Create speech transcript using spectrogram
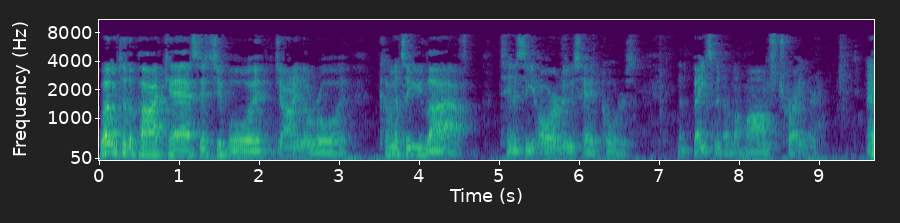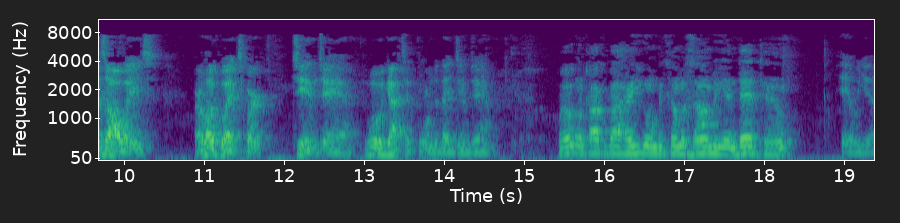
Welcome to the podcast. It's your boy, Johnny Leroy, coming to you live, Tennessee Horror News headquarters, in the basement of my mom's trailer. And As always, our local expert, Jim Jam. What we got to for him today, Jim Jam? Well, we're going to talk about how you're going to become a zombie in Dead Town, Hell yeah.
